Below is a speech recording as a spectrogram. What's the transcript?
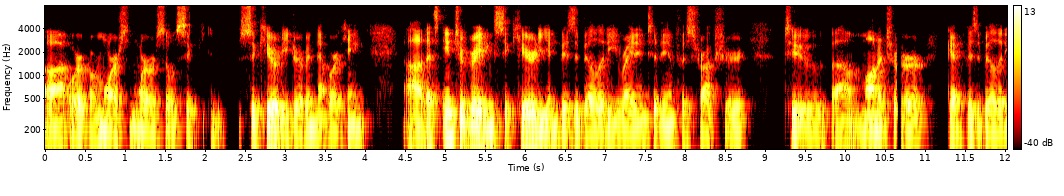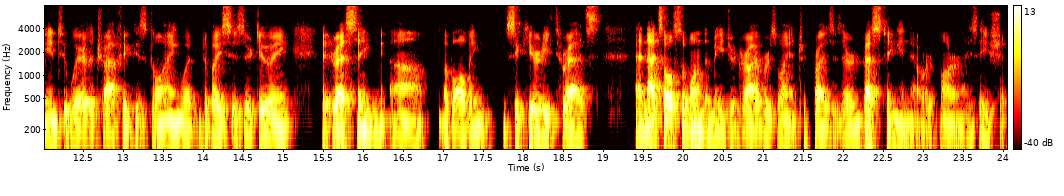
Uh, or or more so security-driven networking. Uh, that's integrating security and visibility right into the infrastructure to um, monitor, get visibility into where the traffic is going, what devices are doing, addressing um, evolving security threats. And that's also one of the major drivers why enterprises are investing in network modernization.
